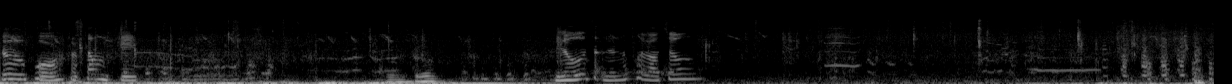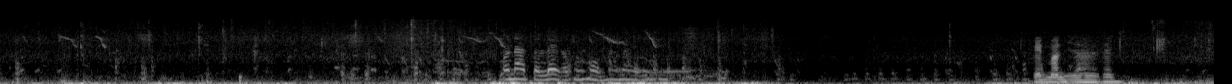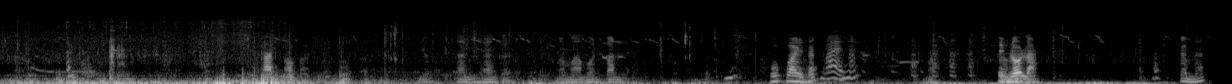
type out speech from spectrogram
Tư phố là tông kịp. Lúa sợ lớn nó khơi vào sâu. แรกเอาข้าวหอมมาได้เลยเป็นมันอีกแล้วใช่ตัดเนาะก่อนเยอะตามที่ห้างเกิดมามาบนปั้นเลยพวกไว้ฮะไม่ฮะเต็มรถล่ะจำนะ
